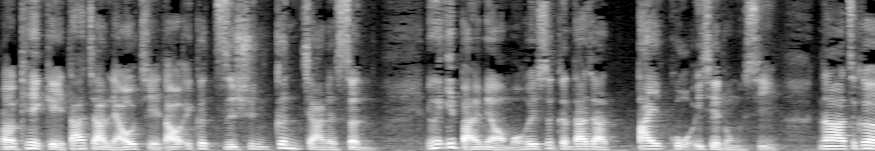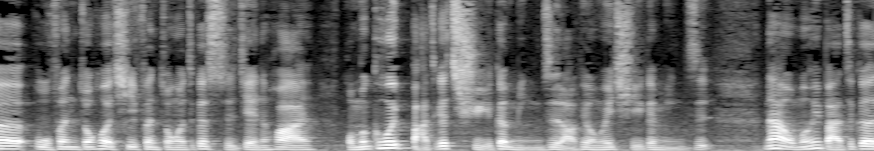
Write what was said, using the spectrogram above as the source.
呃，可以给大家了解到一个资讯更加的深。因为一百秒我们会是跟大家带过一些东西。那这个五分钟或者七分钟的这个时间的话，我们会把这个取一个名字，OK，我们会取一个名字。那我们会把这个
